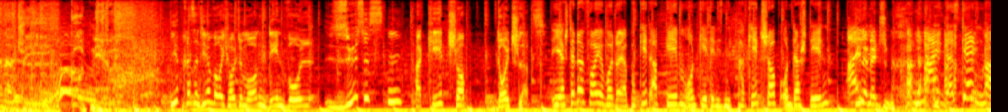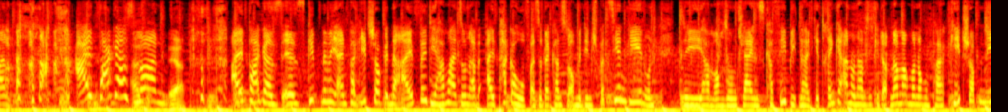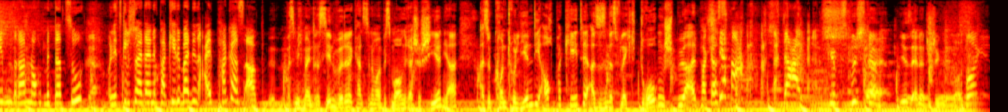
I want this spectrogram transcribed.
Energy Good News. Hier präsentieren wir euch heute Morgen den wohl süßesten Paketshop Deutschlands. Ja, stellt euch vor, ihr wollt euer Paket abgeben und geht in diesen Paketshop und da stehen. Viele Menschen. Nein, das kennt man. Alpakas, Mann. Also, ja. Alpakas. Es gibt nämlich einen Paketshop in der Eifel, die haben halt so einen Alpakahof. Also da kannst du auch mit denen spazieren gehen und die haben auch so ein kleines Café, bieten halt Getränke an und haben sich gedacht, na machen wir noch einen Paketshop nebendran noch mit dazu. Und jetzt gibst du halt deine Pakete bei den Alpakas ab. Was mich mal interessieren würde, kannst du noch mal bis morgen recherchieren, ja? Also kontrollieren die auch Pakete? Also sind das vielleicht Drogenspür-Alpakas? Da gibt's bestimmt. Hier ist Energy. Schönen guten Morgen. Morgen.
